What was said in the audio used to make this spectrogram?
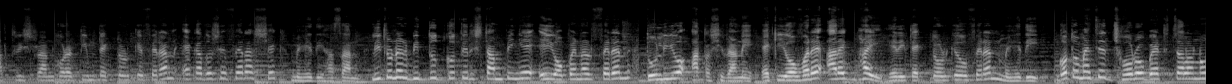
আটত্রিশ রান করা টিম টেক্টরকে ফেরান একাদশে ফেরা শেখ মেহেদি হাসান। লিটনের বিদ্যুৎ গতির স্টাম্পিং এ এই ওপেনার ফেরেন দলীয় আটাশি রানে। একই ওভারে আরেক ভাই হেরি টেক্টরকেও ফেরান মেহেদি। গত ম্যাচে ঝোড়ো ব্যাট চালানো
